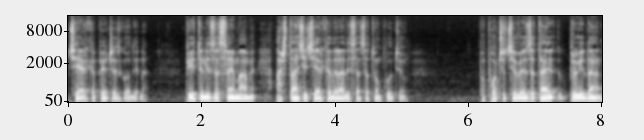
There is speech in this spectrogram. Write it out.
čerka 5-6 godina. Pitanje za sve mame, a šta će čerka da radi sad sa tom kutijom? Pa počet će već za taj prvi dan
